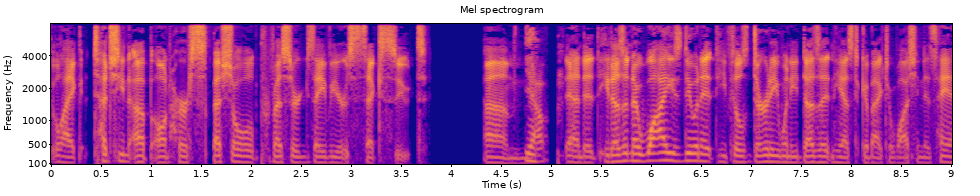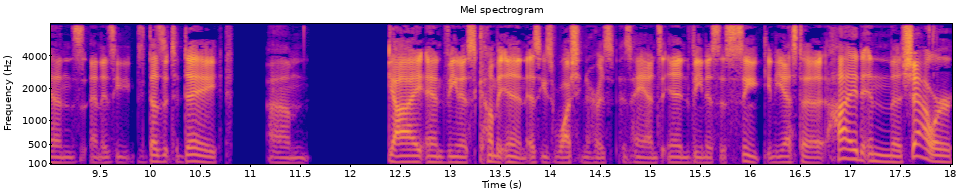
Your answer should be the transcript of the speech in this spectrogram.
like touching up on her special Professor Xavier's sex suit. Um, yeah, and it, he doesn't know why he's doing it. He feels dirty when he does it, and he has to go back to washing his hands. And as he does it today, um, Guy and Venus come in as he's washing his, his hands in Venus's sink, and he has to hide in the shower,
